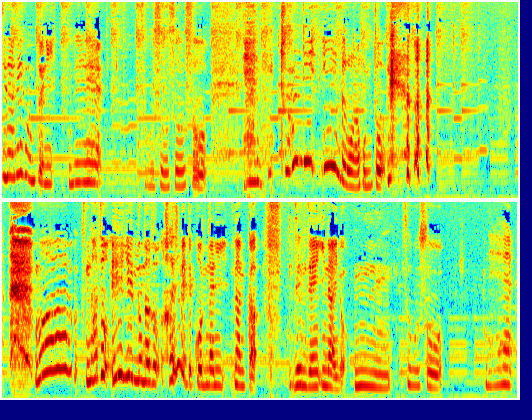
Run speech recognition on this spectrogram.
じだね、本当に。ねそうそうそうそう。ねでも本当なんでいいんだろうな、本当 まあ、謎、永遠の謎。初めてこんなになんか、全然いないの。うん、そうそう。ねえ。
